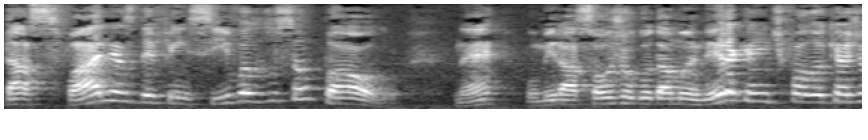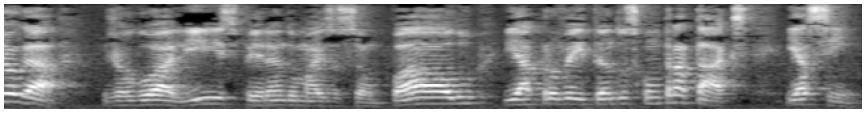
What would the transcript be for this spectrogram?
das falhas defensivas do São Paulo, né? O Mirassol jogou da maneira que a gente falou que ia jogar. Jogou ali esperando mais o São Paulo e aproveitando os contra-ataques. E assim,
